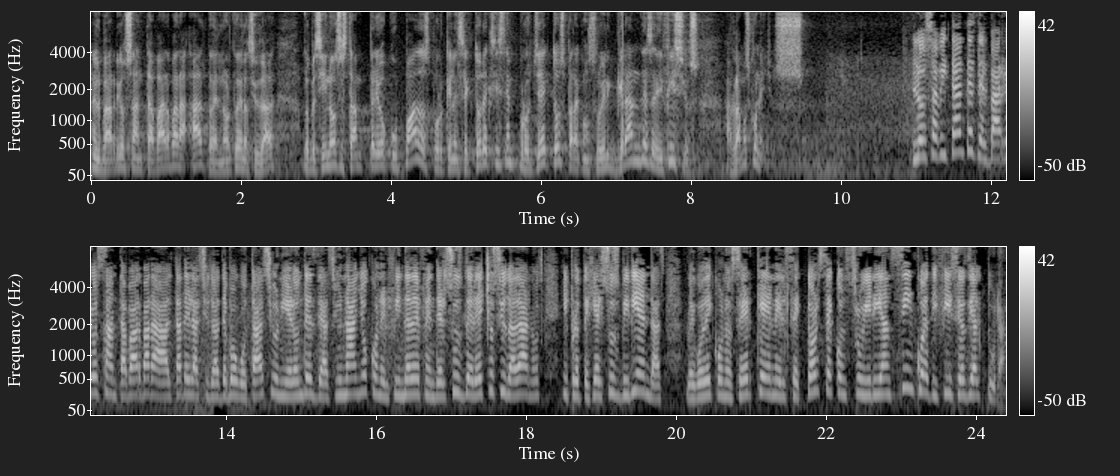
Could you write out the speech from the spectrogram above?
En el barrio Santa Bárbara Alta del norte de la ciudad, los vecinos están preocupados porque en el sector existen proyectos para construir grandes edificios. Hablamos con ellos. Los habitantes del barrio Santa Bárbara Alta de la ciudad de Bogotá se unieron desde hace un año con el fin de defender sus derechos ciudadanos y proteger sus viviendas, luego de conocer que en el sector se construirían cinco edificios de altura.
